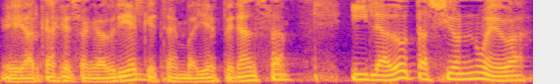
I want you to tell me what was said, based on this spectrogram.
eh, Arcángel San Gabriel, que está en Bahía Esperanza, y la dotación nueva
